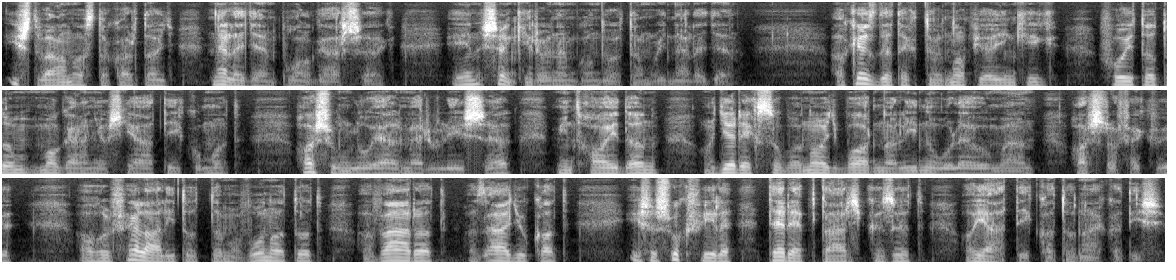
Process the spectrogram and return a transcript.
István azt akarta, hogy ne legyen polgárság. Én senkiről nem gondoltam, hogy ne legyen. A kezdetektől napjainkig folytatom magányos játékomat, hasonló elmerüléssel, mint hajdan a gyerekszoba nagy barna linoleumán hasrafekvő, ahol felállítottam a vonatot, a várat, az ágyukat és a sokféle tereptárgy között a játékkatonákat is.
